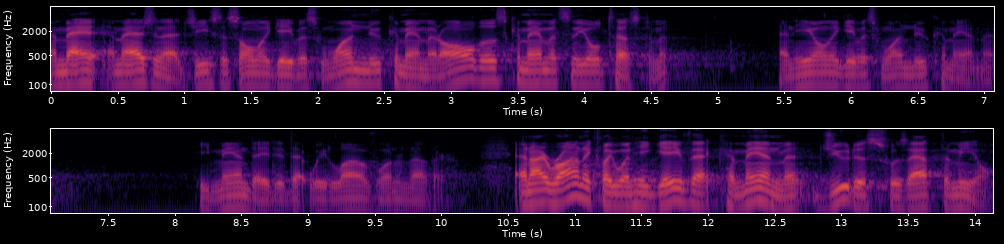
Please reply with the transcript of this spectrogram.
Ima- imagine that. Jesus only gave us one new commandment. All those commandments in the Old Testament, and he only gave us one new commandment. He mandated that we love one another. And ironically, when he gave that commandment, Judas was at the meal.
